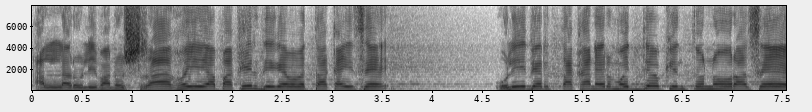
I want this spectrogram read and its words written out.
আল্লাহর উলি মানুষ রাগ হইয়া পাখির দিকে তাকাইছে। উলিদের তাকানের মধ্যেও কিন্তু নূর আছে।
